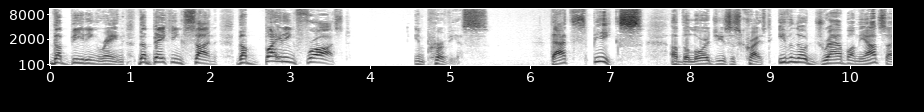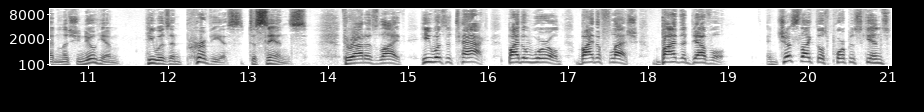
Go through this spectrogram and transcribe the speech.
the beating rain, the baking sun, the biting frost. Impervious. That speaks of the Lord Jesus Christ. Even though drab on the outside, unless you knew him, he was impervious to sins. Throughout his life, he was attacked by the world, by the flesh, by the devil. And just like those porpoise skins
